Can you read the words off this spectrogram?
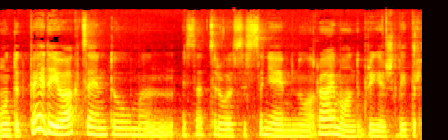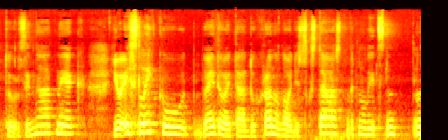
Un tad pēdējo akcentu man, es atceros, es saņēmu no Raimonda Brieža literatūras zinātnieka, jo es liku, veidoju tādu chronoloģisku stāstu, bet nu, līdz, nu,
